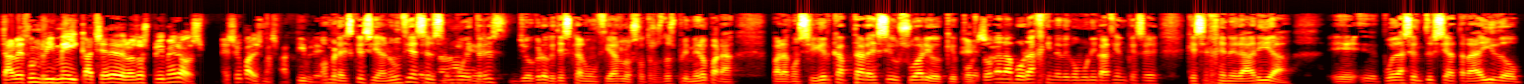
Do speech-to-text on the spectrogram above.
tal vez un remake HD de los dos primeros, eso igual es más factible. Hombre, es que si anuncias el Shenmue que- 3, yo creo que tienes que anunciar los otros dos primero para, para conseguir captar a ese usuario que por Eso toda la vorágine de comunicación que se, que se generaría eh, eh, pueda sentirse atraído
